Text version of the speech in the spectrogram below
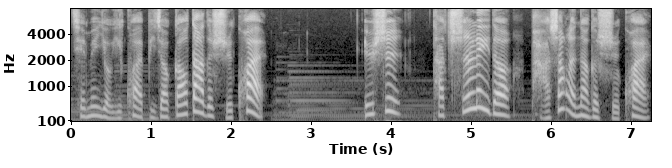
前面有一块比较高大的石块，于是他吃力的爬上了那个石块，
